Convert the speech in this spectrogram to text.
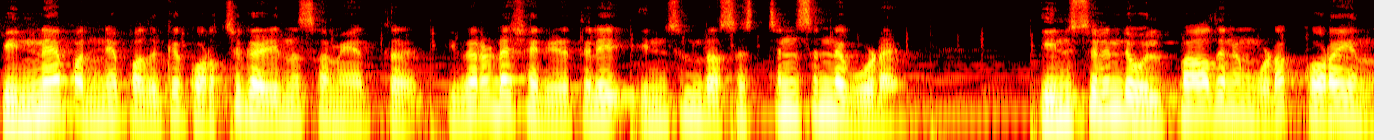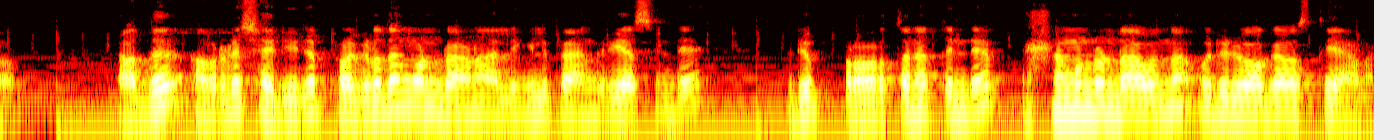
പിന്നെ പിന്നെ പതുക്കെ കുറച്ച് കഴിയുന്ന സമയത്ത് ഇവരുടെ ശരീരത്തിൽ ഇൻസുലിൻ റെസിസ്റ്റൻസിന്റെ കൂടെ ഇൻസുലിന്റെ ഉൽപ്പാദനം കൂടെ കുറയുന്നു. അത് അവരുടെ ശരീര പ്രകൃതം കൊണ്ടാണ് അല്ലെങ്കിൽ പാങ്ക്രിയാസിന്റെ ഒരു പ്രവർത്തനത്തിന്റെ പ്രശ്നം കൊണ്ടുണ്ടാവുന്ന ഒരു രോഗാവസ്ഥയാണ്.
